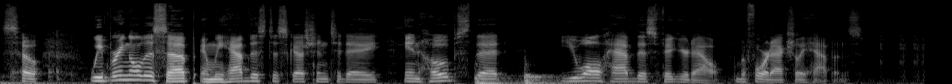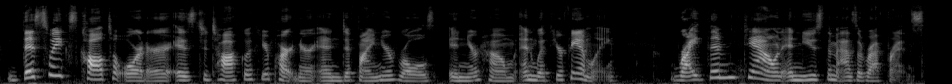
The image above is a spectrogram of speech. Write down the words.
so we bring all this up and we have this discussion today in hopes that you all have this figured out before it actually happens. This week's call to order is to talk with your partner and define your roles in your home and with your family. Write them down and use them as a reference.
